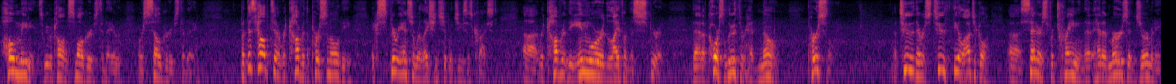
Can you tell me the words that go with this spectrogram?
home meetings. We would call them small groups today or, or cell groups today. But this helped to recover the personal, the experiential relationship with Jesus Christ, uh, recover the inward life of the Spirit that, of course, Luther had known personally. Uh, two, there was two theological uh, centers for training that had emerged in Germany.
